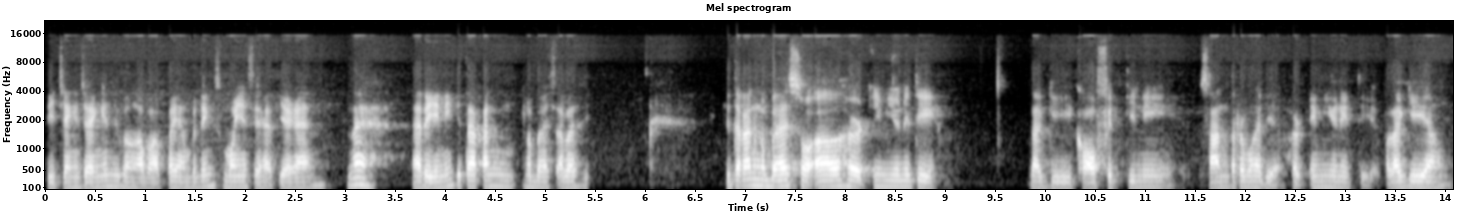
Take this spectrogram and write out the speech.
Diceng-cengin juga nggak apa-apa, yang penting semuanya sehat ya kan. Nah, hari ini kita akan ngebahas apa sih? Kita akan ngebahas soal herd immunity. Lagi COVID gini, santer banget ya, herd immunity. Apalagi yang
